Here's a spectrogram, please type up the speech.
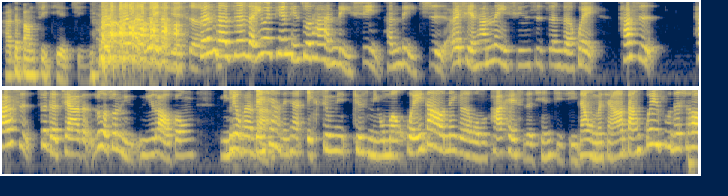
他在帮自己贴金。真的，我也觉得，真的真的，因为天秤座他很理性、很理智，而且他内心是真的会，他是他是这个家的。如果说你你老公你没有办法，等一下，等一下，excuse me，excuse me，我们回到那个我们 podcast 的前几集，当我们想要当贵妇的时候，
